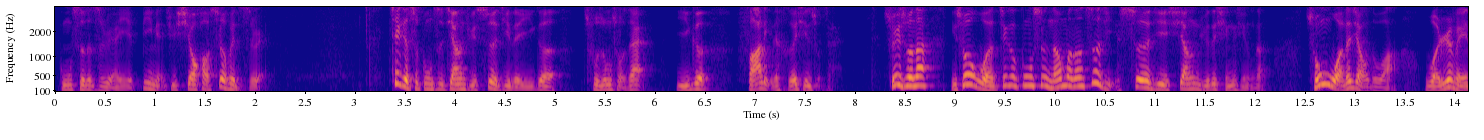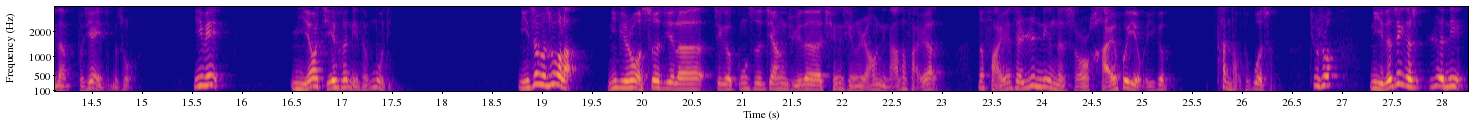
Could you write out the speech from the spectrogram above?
公司的资源，也避免去消耗社会的资源。这个是公司僵局设计的一个初衷所在，一个法理的核心所在。所以说呢，你说我这个公司能不能自己设计僵局的情形呢？从我的角度啊，我认为呢，不建议这么做，因为你要结合你的目的。你这么做了，你比如说我设计了这个公司僵局的情形，然后你拿到法院了，那法院在认定的时候还会有一个探讨的过程，就是说你的这个认定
